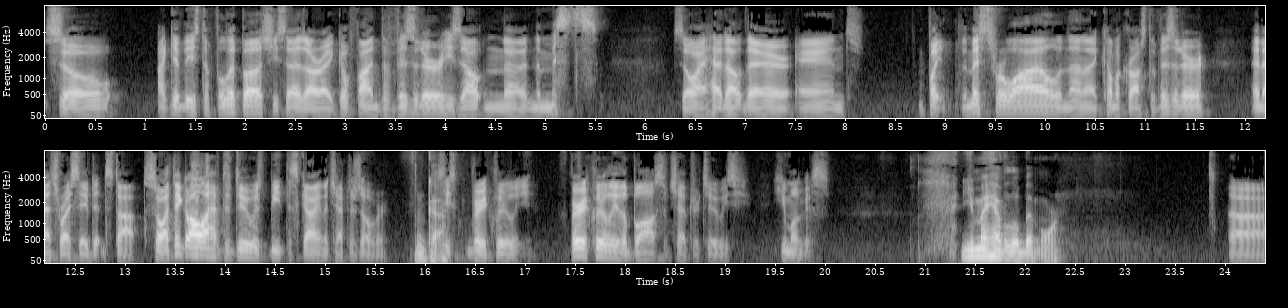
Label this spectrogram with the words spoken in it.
So I give these to Philippa. She says, "All right, go find the visitor. He's out in the in the mists." So I head out there and fight the mists for a while, and then I come across the visitor, and that's where I saved it and stopped. So I think all I have to do is beat this guy, and the chapter's over. Okay. He's very clearly, very clearly the boss of chapter two. He's humongous. You may have a little bit more Uh,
